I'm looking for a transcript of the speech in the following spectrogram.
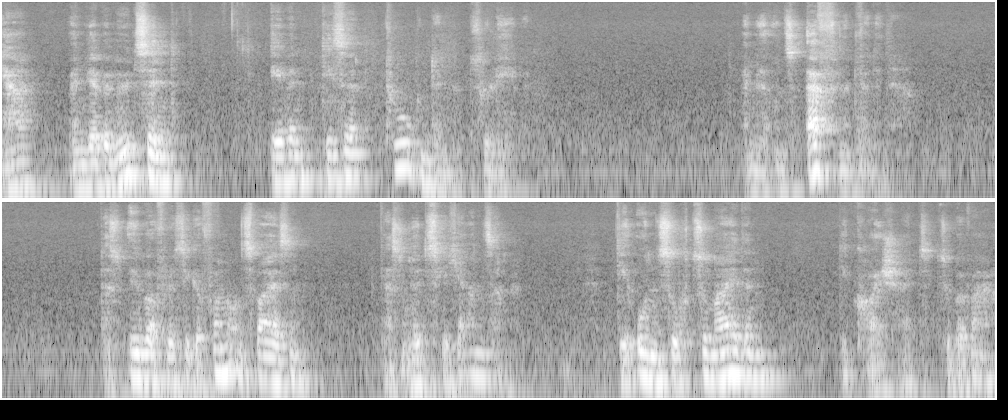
Ja, wenn wir bemüht sind, eben diese Tugenden zu leben. Wenn wir uns öffnen für den Herrn, das Überflüssige von uns weisen, das Nützliche ansammeln, die Unzucht zu meiden, die Keuschheit zu bewahren,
